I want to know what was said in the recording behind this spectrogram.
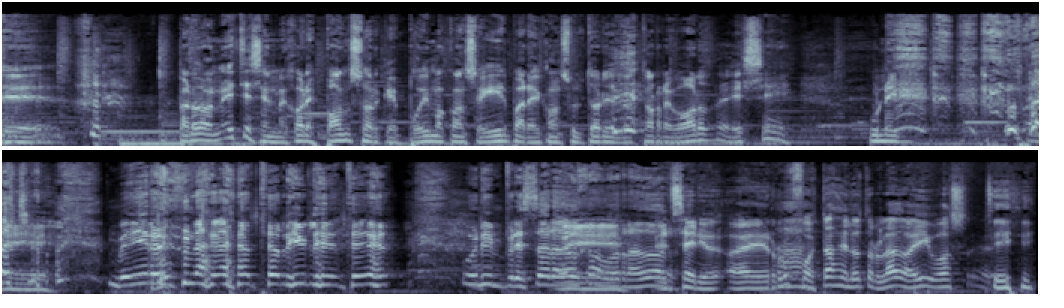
Eh, perdón, este es el mejor sponsor que pudimos conseguir para el consultorio del doctor Rebord. Ese. Una. eh, Me dieron una gana terrible de tener una impresora de hoja eh, borrador. En serio, eh, Rufo, Ah. ¿estás del otro lado ahí vos? Sí, sí.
